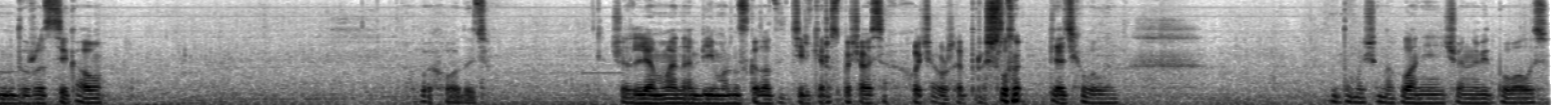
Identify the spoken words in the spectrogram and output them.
дуже цікаво. Виходить. Що для мене бій, можна сказати, тільки розпочався, хоча вже пройшло 5 хвилин. Тому що на плані нічого не відбувалося.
